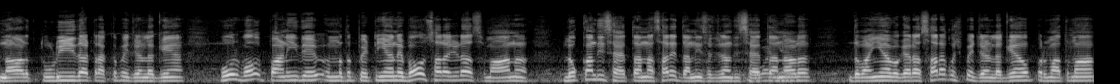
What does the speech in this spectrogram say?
ਨਾਲ ਤੂੜੀ ਦਾ ਟਰੱਕ ਭੇਜਣ ਲੱਗੇ ਆ ਹੋਰ ਬਹੁਤ ਪਾਣੀ ਦੇ, ਮਤਲਬ ਪੇਟੀਆਂ ਨੇ ਬਹੁਤ ਸਾਰਾ ਜਿਹੜਾ ਸਮਾਨ, ਲੋਕਾਂ ਦੀ ਸਹਾਇਤਾ ਨਾਲ, ਸਾਰੇ ਦਾਨੀ ਸੱਜਣਾਂ ਦੀ ਸਹਾਇਤਾ ਨਾਲ ਦਵਾਈਆਂ ਵਗੈਰਾ ਸਾਰਾ ਕੁਝ ਭੇਜਣ ਲੱਗੇ ਆ ਉਹ ਪ੍ਰਮਾਤਮਾ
